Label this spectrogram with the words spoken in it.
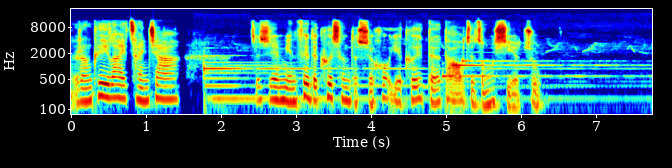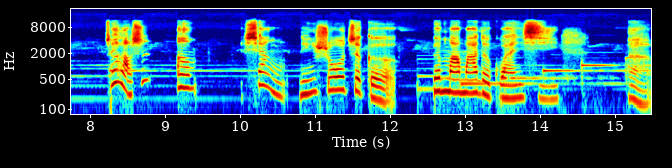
人可以来参加这些免费的课程的时候，也可以得到这种协助。所以，老师，嗯，像您说这个跟妈妈的关系，呃，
